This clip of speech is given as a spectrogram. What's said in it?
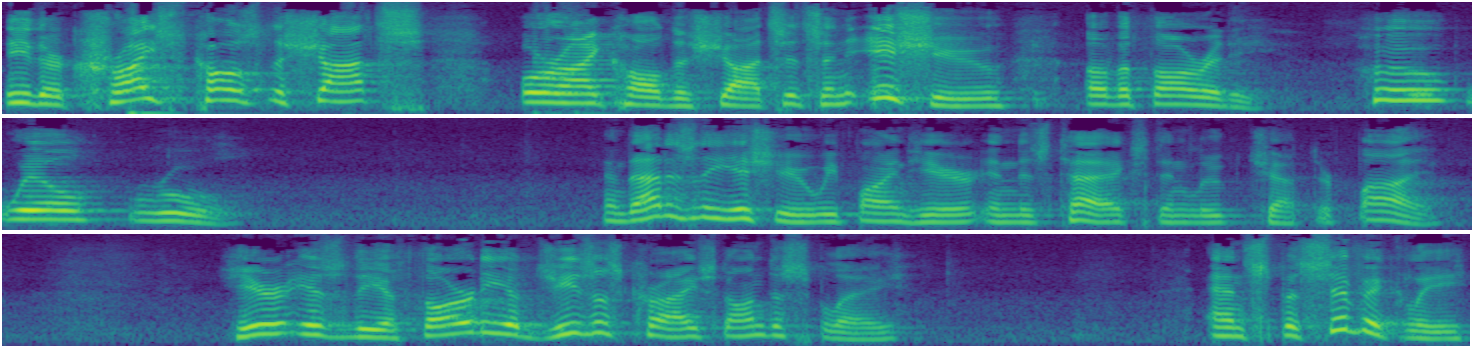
Either Christ calls the shots or I call the shots. It's an issue of authority. Who will rule? And that is the issue we find here in this text in Luke chapter 5. Here is the authority of Jesus Christ on display, and specifically,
